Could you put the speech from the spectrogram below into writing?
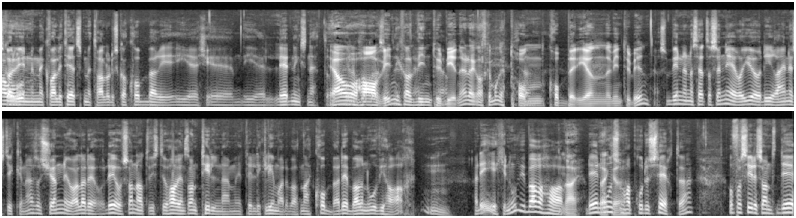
skal du inn med kvalitetsmetall, og du skal ha kobber i, i, i ledningsnett. Og, ja, og havvind. Vindturbiner. Det er ganske mange tonn ja. kobber i en vindturbin. Ja, så begynner en å sette seg ned og gjøre de regnestykkene, så skjønner jo alle det. Og det er jo sånn at hvis du har en sånn tilnærming til klimadebatten, nei, kobber det er bare noe vi har. Mm. Nei, det er ikke noe vi bare har. Nei, det er det er noen som det. har produsert det. Og for å si det sånn, det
